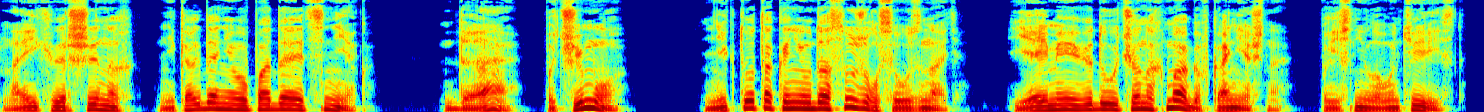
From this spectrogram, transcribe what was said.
На их вершинах никогда не выпадает снег. Да, почему? Никто так и не удосужился узнать. Я имею в виду ученых-магов, конечно, пояснил авантюрист.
